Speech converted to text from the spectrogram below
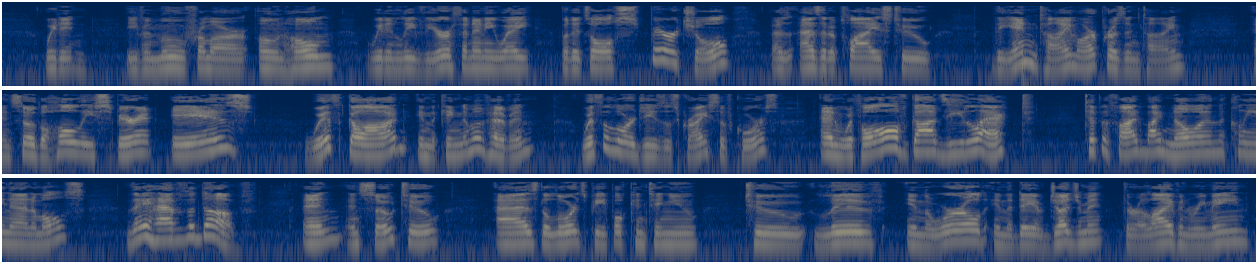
we didn't even move from our own home. We didn't leave the earth in any way, but it's all spiritual as, as it applies to the end time, our present time. And so the Holy Spirit is with God in the kingdom of heaven, with the Lord Jesus Christ, of course, and with all of God's elect, typified by Noah and the clean animals, they have the dove. And, and so too, as the Lord's people continue to live in the world in the day of judgment, they're alive and remain,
